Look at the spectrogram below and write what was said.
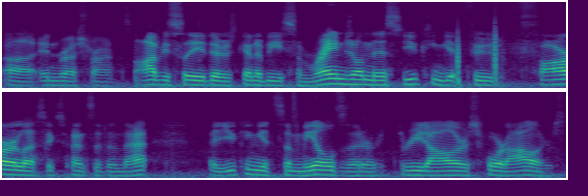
uh, in restaurants. Obviously, there's going to be some range on this. You can get food far less expensive than that. Uh, you can get some meals that are $3, $4.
